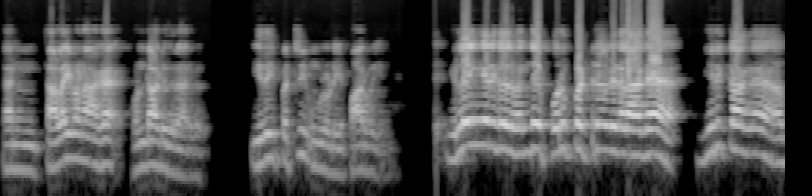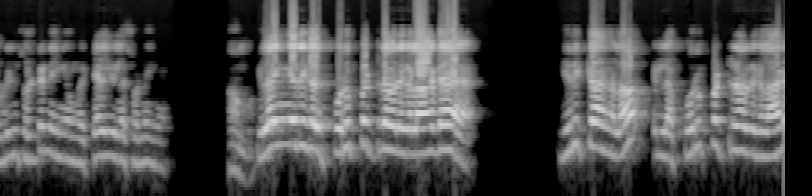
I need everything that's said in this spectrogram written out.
தன் தலைவனாக கொண்டாடுகிறார்கள். இதை பற்றி உங்களுடைய பார்வை என்ன? இளைஞர்கள் வந்து பொறுப்பற்றவர்களாக இருக்காங்க அப்படின்னு சொல்லிட்டு நீங்க உங்க கேள்வியில சொன்னீங்க. ஆமா. இளைஞர்கள் பொறுப்பற்றவர்களாக இருக்காங்களா? இல்ல பொறுப்பற்றவர்களாக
